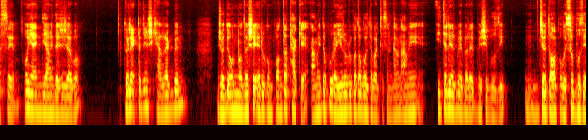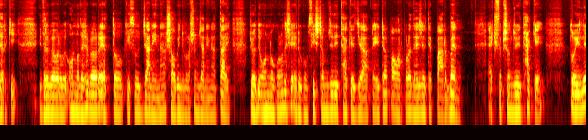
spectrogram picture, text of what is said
আছে, ওই আইন দিয়ে আমি দেশে যাব। তাহলে একটা জিনিস খেয়াল রাখবেন যদি অন্য দেশে এরকম পন্থা থাকে, আমি তো পুরো ইউরোপের কথা বলতে পারতেছি না, কারণ আমি ইতালির ব্যাপারে বেশি বুঝি, যেহেতু অল্প কিছু বুঝি আর কি। ইতালির ব্যাপারে, অন্য দেশের ব্যাপারে এত কিছু জানি না, সব ইনফরমেশন জানি না। তাই যদি অন্য কোনো দেশে এরকম সিস্টেম যদি থাকে যে আপনি এটা পাওয়ার পরে দেশে যেতে পারবেন এক্সেপশন যদি থাকে, তৈলে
